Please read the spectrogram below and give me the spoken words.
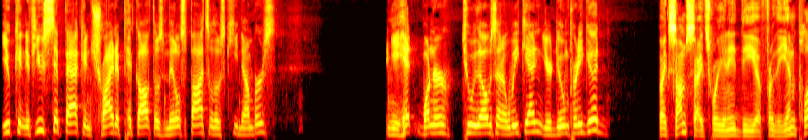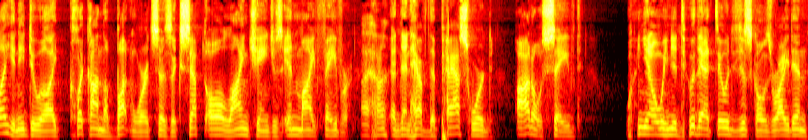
you can if you sit back and try to pick off those middle spots with those key numbers, and you hit one or two of those on a weekend, you're doing pretty good. Like some sites where you need the uh, for the in play, you need to uh, like click on the button where it says accept all line changes in my favor, Uh-huh. and then have the password auto saved. You know, when you do that too, it just goes right in,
